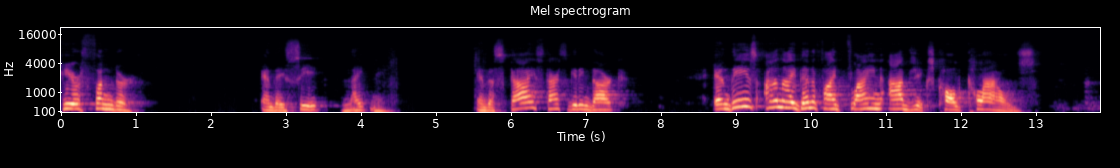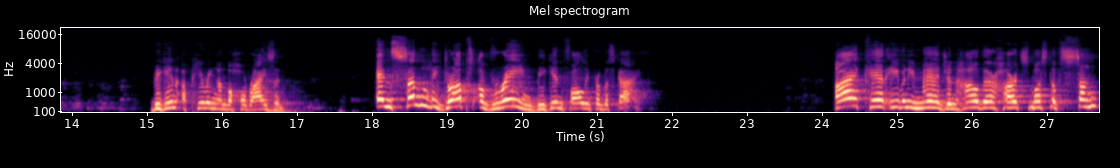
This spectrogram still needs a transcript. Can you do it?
hear thunder and they see lightning. And the sky starts getting dark. And these unidentified flying objects called clouds begin appearing on the horizon. And suddenly drops of rain begin falling from the sky. I can't even imagine how their hearts must have sunk.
